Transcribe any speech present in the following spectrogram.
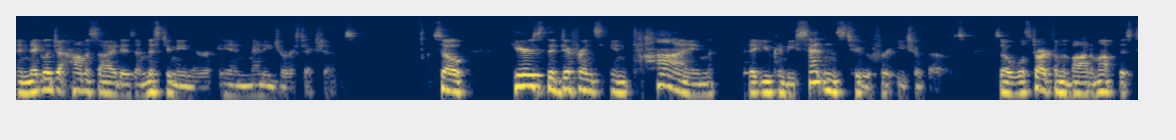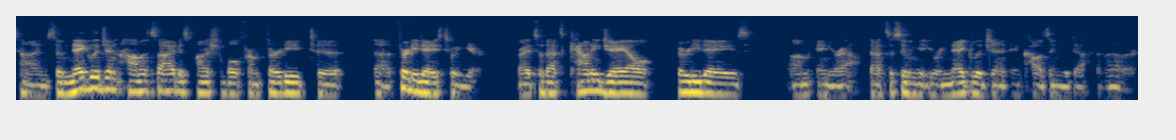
And negligent homicide is a misdemeanor in many jurisdictions. So here's the difference in time that you can be sentenced to for each of those. So we'll start from the bottom up this time. So negligent homicide is punishable from 30 to uh, 30 days to a year, right? So that's county jail, 30 days, um, and you're out. That's assuming that you were negligent in causing the death of another.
